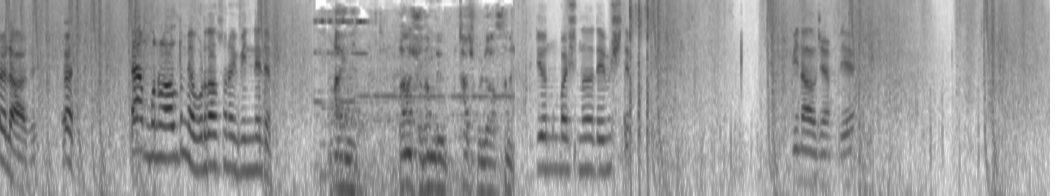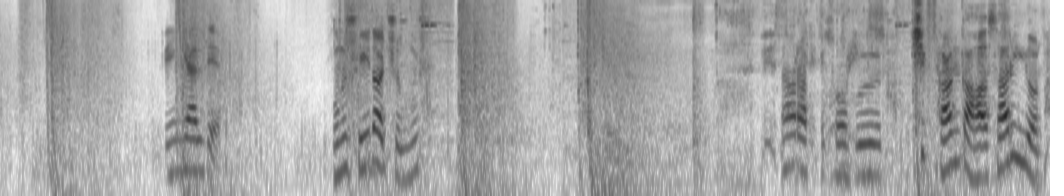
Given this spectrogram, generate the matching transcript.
Öyle abi. Öyle. Ben bunu aldım ya buradan sonra winledim. Aynen. Bana şuradan bir taş bulu alsana. Videonun başında da demiştim. Win alacağım diye. Win geldi. Bunun şeyi de açılmış. Ya Rabbi sabır. Çık kanka hasar yiyorsun.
